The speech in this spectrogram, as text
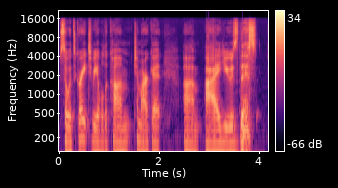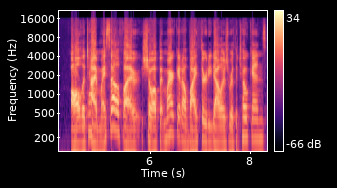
so it's great to be able to come to market. Um, I use this all the time myself. I show up at market, I'll buy thirty dollars worth of tokens,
